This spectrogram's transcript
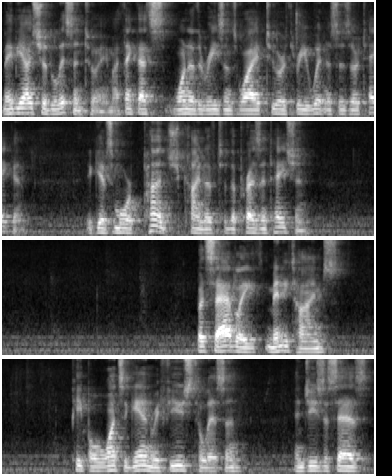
Maybe I should listen to him. I think that's one of the reasons why two or three witnesses are taken. It gives more punch, kind of, to the presentation. But sadly, many times, people once again refuse to listen. And Jesus says,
